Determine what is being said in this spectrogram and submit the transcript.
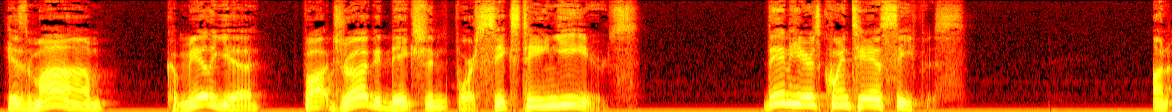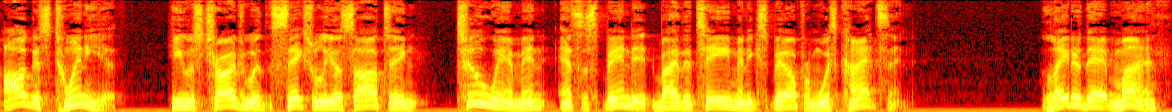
His mom Camellia fought drug addiction for 16 years. Then here's Quintez Cephus. On August 20th, he was charged with sexually assaulting two women and suspended by the team and expelled from Wisconsin. Later that month,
